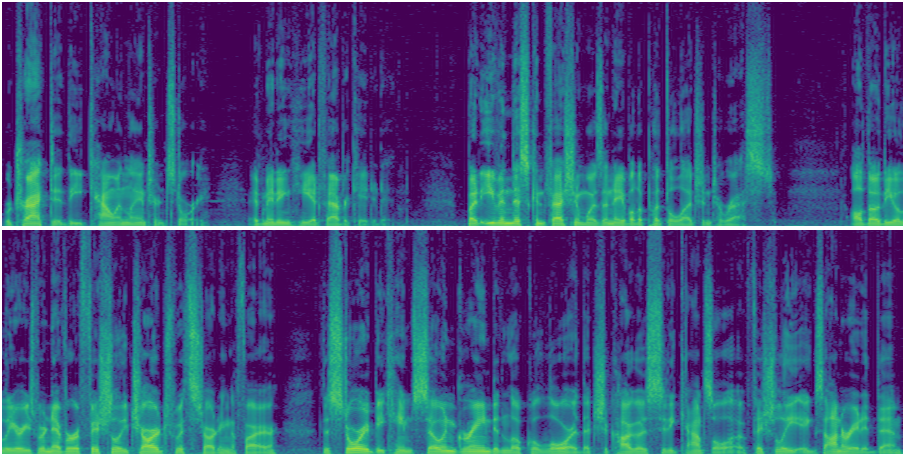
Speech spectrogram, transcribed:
retracted the cow and lantern story, admitting he had fabricated it. But even this confession was unable to put the legend to rest. Although the O'Learys were never officially charged with starting the fire, the story became so ingrained in local lore that Chicago's city council officially exonerated them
